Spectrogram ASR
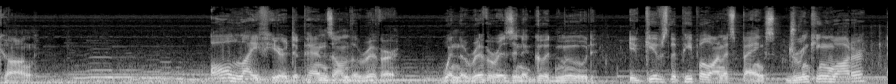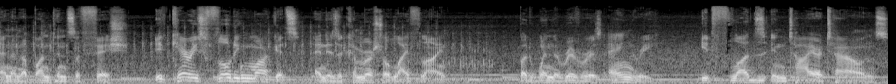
Mekong. All life here depends on the river. When the river is in a good mood, it gives the people on its banks drinking water and an abundance of fish. It carries floating markets and is a commercial lifeline. But when the river is angry, it floods entire towns.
